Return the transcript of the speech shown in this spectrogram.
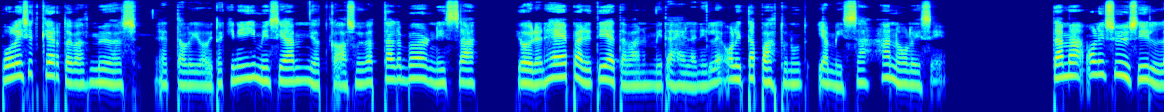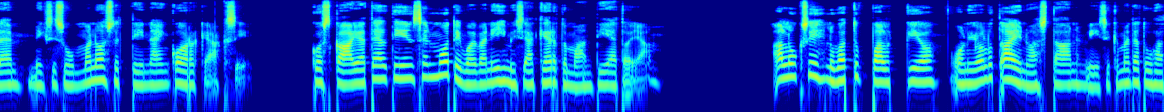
Poliisit kertoivat myös, että oli joitakin ihmisiä, jotka asuivat täällä Burnissa, joiden he epäili tietävän, mitä Helenille oli tapahtunut ja missä hän olisi. Tämä oli syy sille, miksi summa nostettiin näin korkeaksi koska ajateltiin sen motivoivan ihmisiä kertomaan tietoja. Aluksi luvattu palkkio oli ollut ainoastaan 50 000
